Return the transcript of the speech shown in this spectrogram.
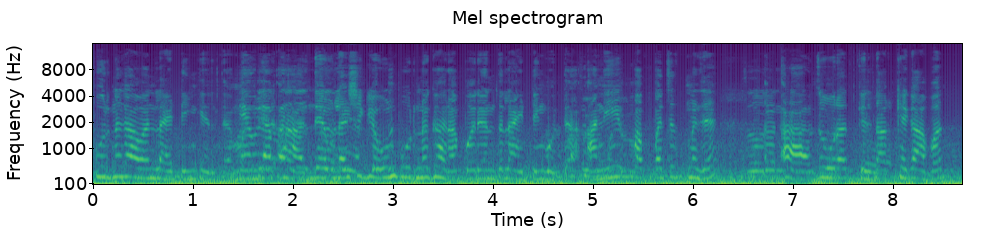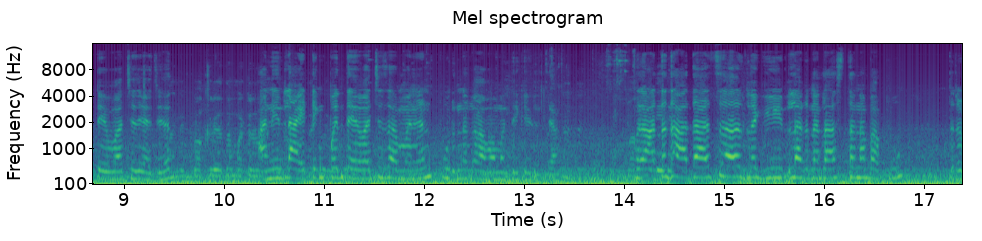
पूर्ण गावात लाइटिंग केली. देवलाशी घेऊन पूर्ण घरापर्यंत लाइटिंग होत्या. आणि पप्पाच्या म्हणजे हा, जोरात केलं अख्ख्या गावात तेव्हाच्या याच्यात आणि बकऱ्याचं मटण आणि लाइटिंग पण तेव्हाच्या जमान्यात पूर्ण गावामध्ये केली त्या पण आता दादाचं लगी लग्नाला असताना बापू तर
